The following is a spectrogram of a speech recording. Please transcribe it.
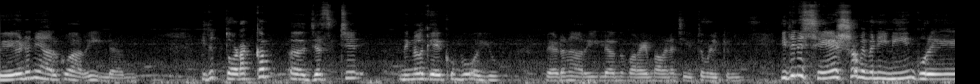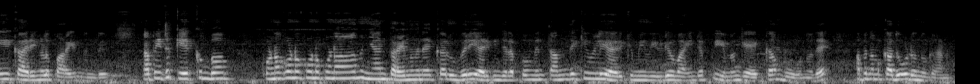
വേടനെ ആർക്കും അറിയില്ല ഇത് തുടക്കം ജസ്റ്റ് നിങ്ങൾ കേൾക്കുമ്പോൾ അയ്യോ വേടനെ അറിയില്ല എന്ന് പറയുമ്പോൾ അവനെ ചീത്ത വിളിക്കുന്നു. ഇതിന് ശേഷം ഇവൻ ഇനിയും കുറേ കാര്യങ്ങൾ പറയുന്നുണ്ട്. അപ്പോൾ ഇത് കേൾക്കുമ്പോൾ കുണ കുണ കുണ കുണാന്ന് ഞാൻ പറയുന്നതിനേക്കാൾ ഉപരിയായിരിക്കും. ചിലപ്പോൾ ഇവൻ തന്തയ്ക്ക് വിളിയായിരിക്കും ഈ വീഡിയോ വൈൻഡപ്പ് ചെയ്യുമ്പോൾ കേൾക്കാൻ പോകുന്നത്. അപ്പം നമുക്ക് അതുകൂടെ കാണാം.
